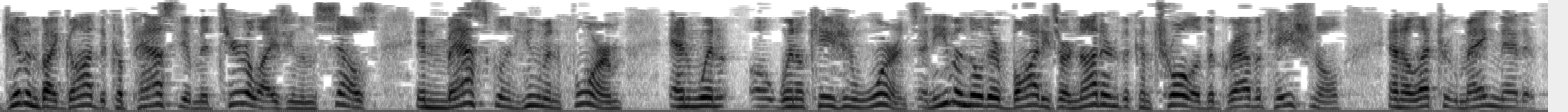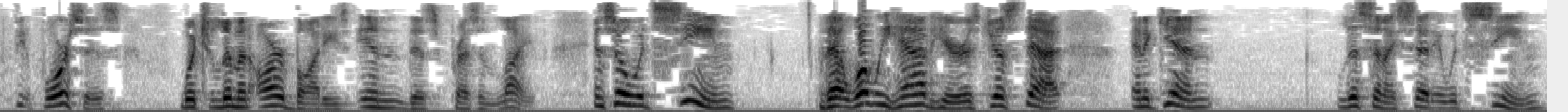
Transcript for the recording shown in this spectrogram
given by God the capacity of materializing themselves in masculine human form and when uh, when occasion warrants. And even though their bodies are not under the control of the gravitational and electromagnetic forces which limit our bodies in this present life. And so it would seem that what we have here is just that and again, listen, I said it would seem,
